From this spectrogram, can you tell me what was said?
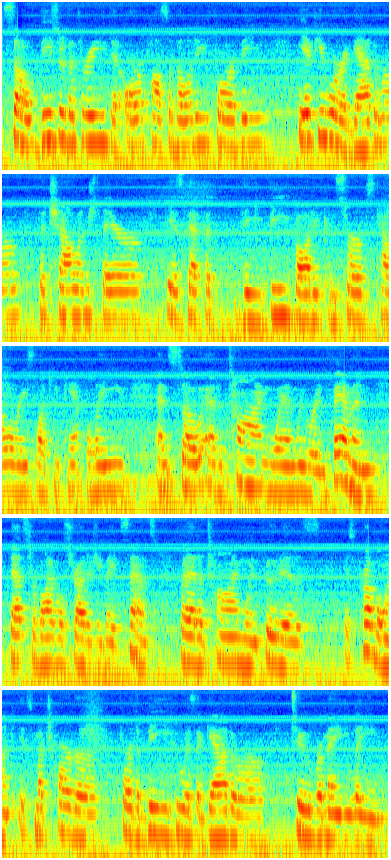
So these are the three that are a possibility for a B. If you were a gatherer, the challenge there is that the, the B body conserves calories like you can't believe. And so at a time when we were in famine, that survival strategy made sense. But at a time when food is, is prevalent, it's much harder for the B who is a gatherer to remain lean.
